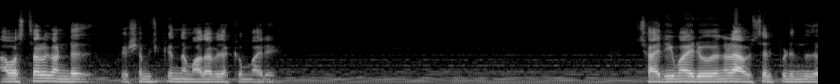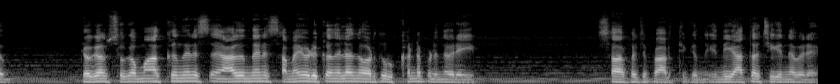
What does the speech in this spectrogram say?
അവസ്ഥകൾ കണ്ട് വിഷമിക്കുന്ന മാതാപിതാക്കന്മാരെ ശാരീരികമായ രോഗങ്ങളെ അവസരപ്പെടുന്നതും രോഗം സുഖമാക്കുന്നതിന് ആകുന്നതിന് സമയമെടുക്കുന്നില്ല എന്ന് ഓർത്ത് ഉത്കണ്ഠപ്പെടുന്നവരെയും സമർപ്പിച്ച് പ്രാർത്ഥിക്കുന്നു. ഇന്ന് യാത്ര ചെയ്യുന്നവരെ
